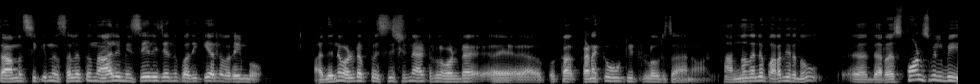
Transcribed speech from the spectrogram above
താമസിക്കുന്ന സ്ഥലത്ത് നാല് മിസൈൽ ചെന്ന് പതിക്കുക എന്ന് പറയുമ്പോൾ അതിന് വളരെ പ്രിസിഷനായിട്ടുള്ള ആയിട്ടുള്ള വളരെ കണക്ക് കൂട്ടിയിട്ടുള്ള ഒരു സാധനമാണ് അന്ന് തന്നെ പറഞ്ഞിരുന്നു the response will be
